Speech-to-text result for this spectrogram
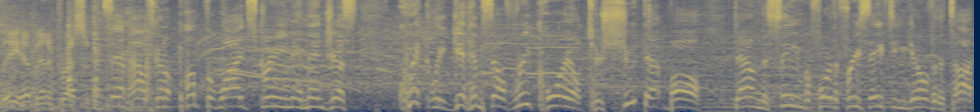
They have been impressive. And Sam Howell's going to pump the wide screen and then just quickly get himself recoiled to shoot that ball down the seam before the free safety can get over the top.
